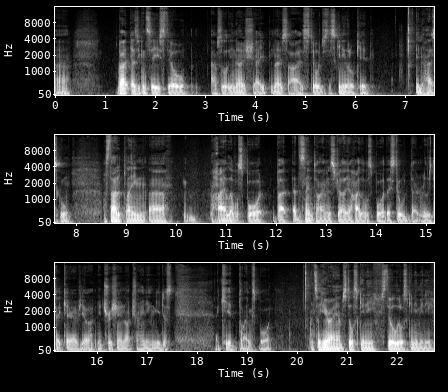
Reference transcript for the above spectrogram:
Uh, but as you can see, still absolutely no shape, no size, still just a skinny little kid in high school. I started playing uh, higher level sport, but at the same time in Australia, high level sport, they still don't really take care of your nutrition or training. You're just a kid playing sport. And so here I am, still skinny, still a little skinny mini.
